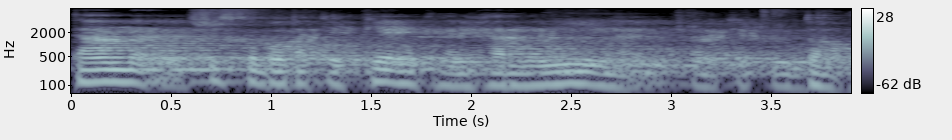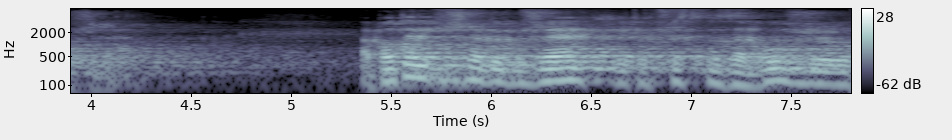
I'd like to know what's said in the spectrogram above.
Tam wszystko było takie piękne i harmonijne i człowiek czuł dobrze. A potem przyszedł grzech i to wszystko zaburzył.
